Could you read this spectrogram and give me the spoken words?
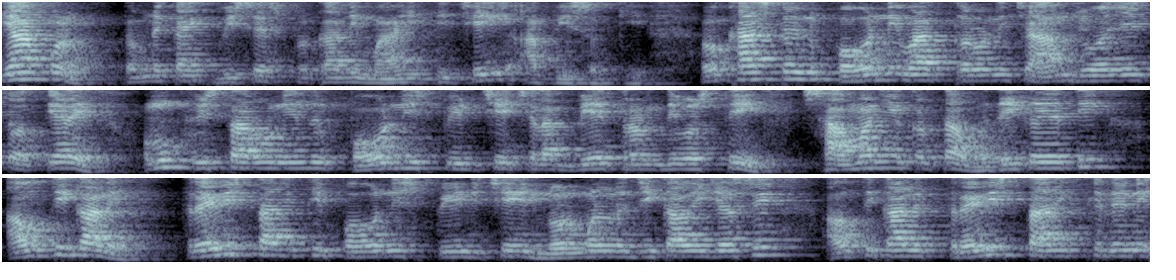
ત્યાં પણ તમને કંઈક વિશેષ પ્રકારની માહિતી છે એ આપી શકીએ. હવે ખાસ કરીને પવનની વાત કરવાની છે, આમ જોવા જઈએ તો અત્યારે અમુક વિસ્તારોની અંદર પવનની સ્પીડ છે છેલ્લા બે ત્રણ દિવસથી સામાન્ય કરતાં વધી ગઈ હતી. આવતીકાલે ત્રેવીસ તારીખથી પવનની સ્પીડ છે એ નોર્મલ નજીક આવી જશે. આવતીકાલે ત્રેવીસ તારીખથી લઈને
